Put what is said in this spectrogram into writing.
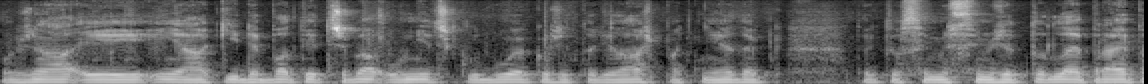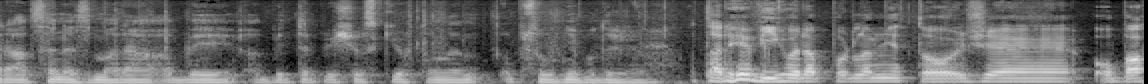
možná i, i nějaký debaty třeba uvnitř klubu, jako že to dělá špatně, tak, tak to si myslím, že tohle je právě práce Nezmara, aby, aby Trpišovský v tomhle absolutně podržel. A tady je výhoda podle mě to, že oba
